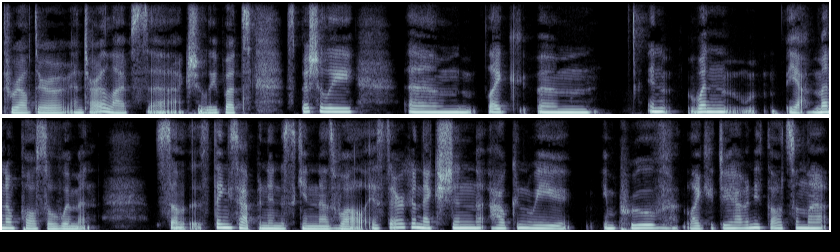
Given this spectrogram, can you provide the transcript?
throughout their entire lives, uh, actually, but especially um, like um, in when yeah menopausal women, some things happen in the skin as well. Is there a connection? How can we improve? Like, do you have any thoughts on that?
